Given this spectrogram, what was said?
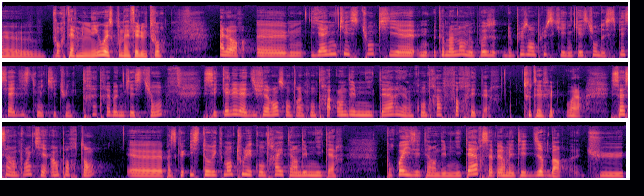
euh, pour terminer Ou est-ce qu'on a fait le tour? Alors, euh, il y a une question qui, euh, que maintenant on nous pose de plus en plus, qui est une question de spécialiste, mais qui est une très très bonne question. C'est quelle est la différence entre un contrat indemnitaire et un contrat forfaitaire? Tout à fait. Voilà. Ça, c'est un point qui est important, euh, parce que historiquement, tous les contrats étaient indemnitaires. Pourquoi ils étaient indemnitaires? Ça permettait de dire, ben, tu,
